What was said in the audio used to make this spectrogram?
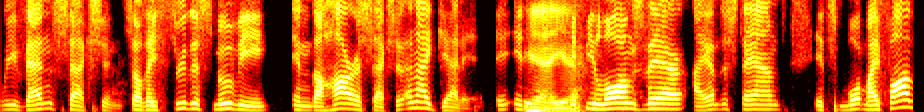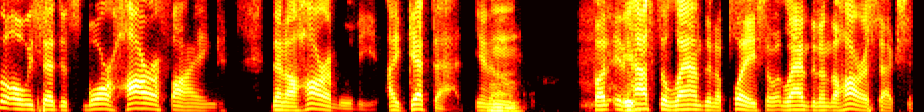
revenge section so they threw this movie in the horror section and i get it it, it, Yeah, yeah. it belongs there i understand it's more my father always says it's more horrifying than a horror movie i get that you know Mm. But it, It- has to land in a place so it landed in the horror section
